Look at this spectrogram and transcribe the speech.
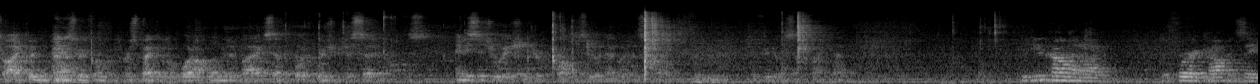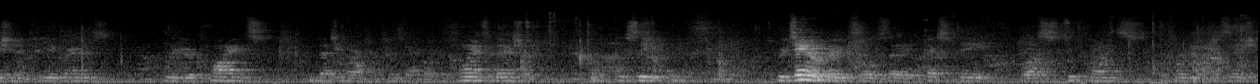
So I couldn't answer it from a perspective of what I'm limited by, except what Richard just said. Is Any situation you're prone to a negligence claim, if you're doing something like that. Could you comment on deferred compensation and fee agreements with your clients' investment example, the client's venture? You see, retainer agreements will say X fee plus two points deferred compensation.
